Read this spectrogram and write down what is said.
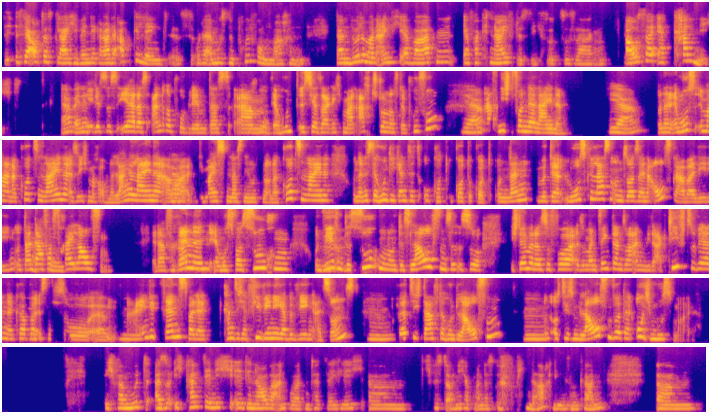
ist ja auch das Gleiche, wenn der gerade abgelenkt ist oder er muss eine Prüfung machen, dann würde man eigentlich erwarten, er verkneift es sich sozusagen. Außer er kann nicht. Ja, nee, das ist eher das andere Problem, dass ähm, so. der Hund ist ja, sage ich mal, acht Stunden auf der Prüfung ja. und darf nicht von der Leine. Ja. Sondern er muss immer an einer kurzen Leine, also ich mache auch eine lange Leine, aber ja. die meisten lassen den Hund noch an einer kurzen Leine und dann ist der Hund die ganze Zeit, oh Gott, oh Gott, oh Gott. Und dann wird er losgelassen und soll seine Aufgabe erledigen und dann Ach darf er frei laufen. Er darf rennen, er muss was suchen. Und mhm. während des Suchen und des Laufens, das ist so, ich stelle mir das so vor, also man fängt dann so an, wieder aktiv zu werden. Der Körper mhm. ist nicht so ähm, mhm. eingegrenzt, weil er kann sich ja viel weniger bewegen als sonst. Mhm. Plötzlich darf der Hund laufen mhm. und aus diesem Laufen wird dann, oh, ich muss mal. Ich vermute, also ich kann es dir nicht äh, genau beantworten tatsächlich. Ähm, ich wüsste auch nicht, ob man das irgendwie nachlesen kann. Ähm,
